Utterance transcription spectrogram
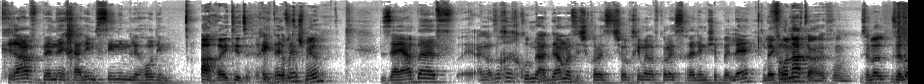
קרב בין חיילים סינים להודים. אה, ראיתי את זה. ראית את זה? בקשמיר? זה היה ב... אני לא זוכר איך קוראים לאגם הזה שכל, שהולכים אליו כל הישראלים שבלה. לאקוונקה, איפה? זה לא, זה לא,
